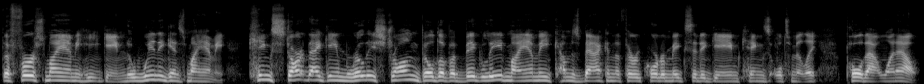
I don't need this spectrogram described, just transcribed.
The first Miami Heat game, the win against Miami. Kings start that game really strong, build up a big lead. Miami comes back in the third quarter, makes it a game. Kings ultimately pull that one out.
